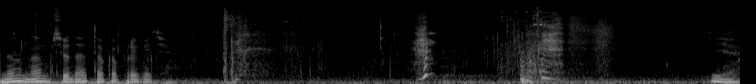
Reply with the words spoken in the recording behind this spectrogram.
Ну, нам сюда только прыгать. Так.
